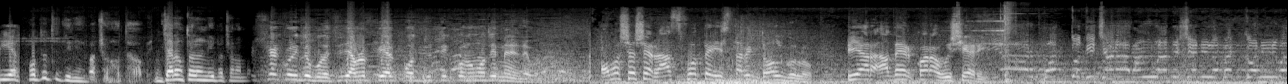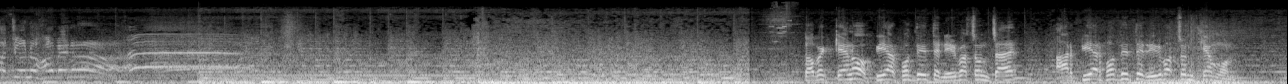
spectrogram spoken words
Peer পদ্ধতিতে নির্বাচন হতে হবে। যারা তারা নির্বাচন আমরা পরিষ্কার করে তো বলেছি যে আমরা পিয়ার পদ্ধতির কোনো মতে মেনে নেব না। অবশেষে রাজপথে ইসলামিক দলগুলো পিয়ার আদায়ের করা হুঁশিয়ারি। আর পদ্ধতি ছাড়া বাংলাদেশে নিরপেক্ষ নির্বাচন হবে না। তবে কেন পিয়ার পদ্ধতিতে নির্বাচন চায়? আর পিয়ার পদ্ধতিতে নির্বাচন কেমন?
